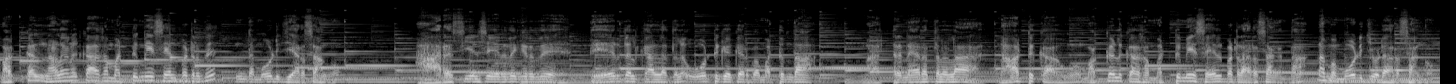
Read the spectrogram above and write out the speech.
மக்கள் நலனுக்காக மட்டுமே செயல்படுறது இந்த மோடிஜி அரசாங்கம். அரசியல் செய்யறதுங்கிறது தேர்தல் காலத்தில் ஓட்டு கேட்கறப்ப மட்டும்தான். மற்ற நேரத்துலலாம் நாட்டுக்காகவும் மக்களுக்காக மட்டுமே செயல்படுற அரசாங்கம் தான் நம்ம மோடிஜியோட அரசாங்கம்.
